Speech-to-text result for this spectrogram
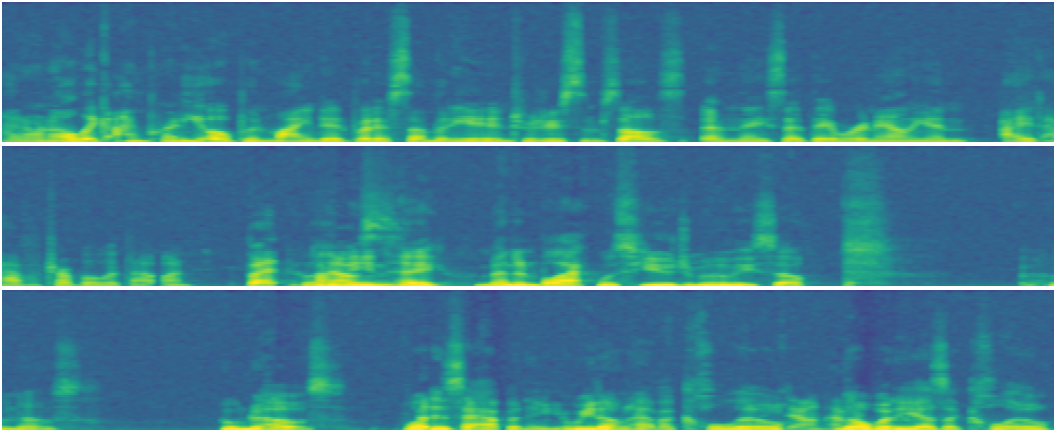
I don't know. Like, I'm pretty open minded, but if somebody introduced themselves and they said they were an alien, I'd have trouble with that one. But who knows? I mean, hey, Men in Black was huge movie, so who knows? Who knows? What is happening? We don't have a clue. Have a Nobody clue. has a clue.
